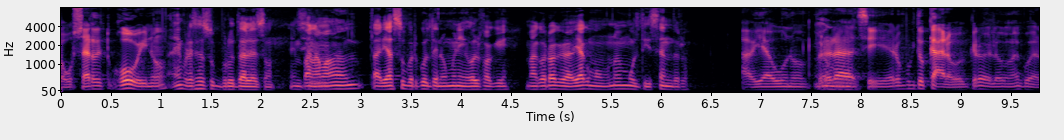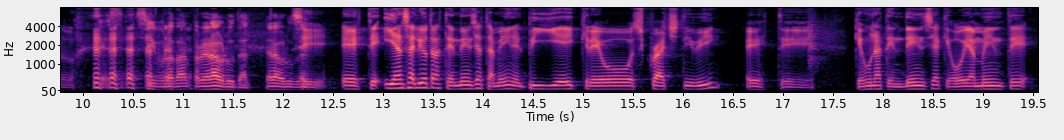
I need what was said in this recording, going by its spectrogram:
gozar de tu hobby, ¿no? A mí me parece súper brutal eso. En Panamá estaría súper cool tener un minigolf aquí. Me acuerdo que había como uno en multicentro. Había uno, pero era, sí, era un poquito caro, creo que lo me acuerdo. Sí, pero, pero era brutal. Era brutal. Sí, este, y han salido otras tendencias también. El PGA creo Scratch TV, este, que es una tendencia que obviamente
